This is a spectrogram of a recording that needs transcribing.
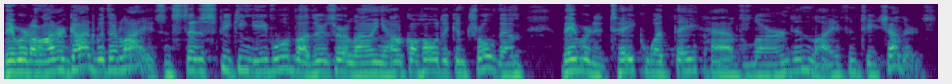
They were to honor God with their lives. Instead of speaking evil of others or allowing alcohol to control them, they were to take what they have learned in life and teach others.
